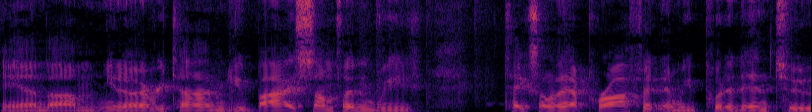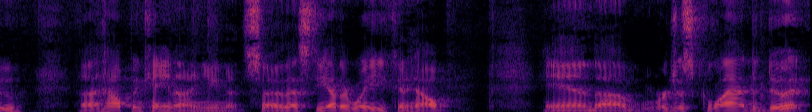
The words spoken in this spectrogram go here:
And um, you know every time you buy something, we take some of that profit and we put it into uh, helping canine units. So that's the other way you can help. And uh, we're just glad to do it.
